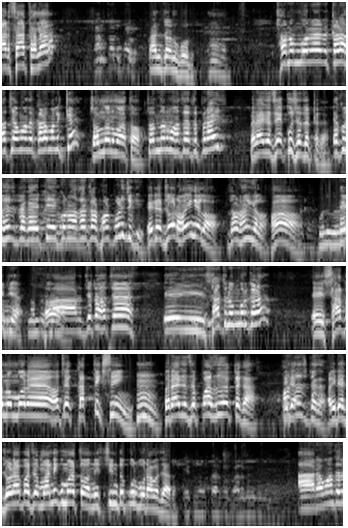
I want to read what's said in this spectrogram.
আরসা থানা কাঞ্চনপুর। ছ নম্বরের কাড়া হচ্ছে আমাদের কাড়া মালিককে চন্দন মাহাতো। চন্দন মাহাতো প্রাইজ প্রাইজ আছে একুশ হাজার টাকা। একুশ হাজার টাকা এটি কোনো আধার কার্ড ফল পড়েছে কি? এটা জোর হয়ে গেল। জড় হয়ে গেল? হ্যাঁ। এইটা আর যেটা হচ্ছে এই সাত নম্বর কাড়া? এই সাত নম্বরে হচ্ছে কার্তিক সিং। হুম। প্রাইজ আছে পাঁচ হাজার টাকা। টাকা। এটা জোড়া পাচ্ছে মানিক মাতো নিশ্চিন্তপুর বোরা বাজার আর আমাদের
